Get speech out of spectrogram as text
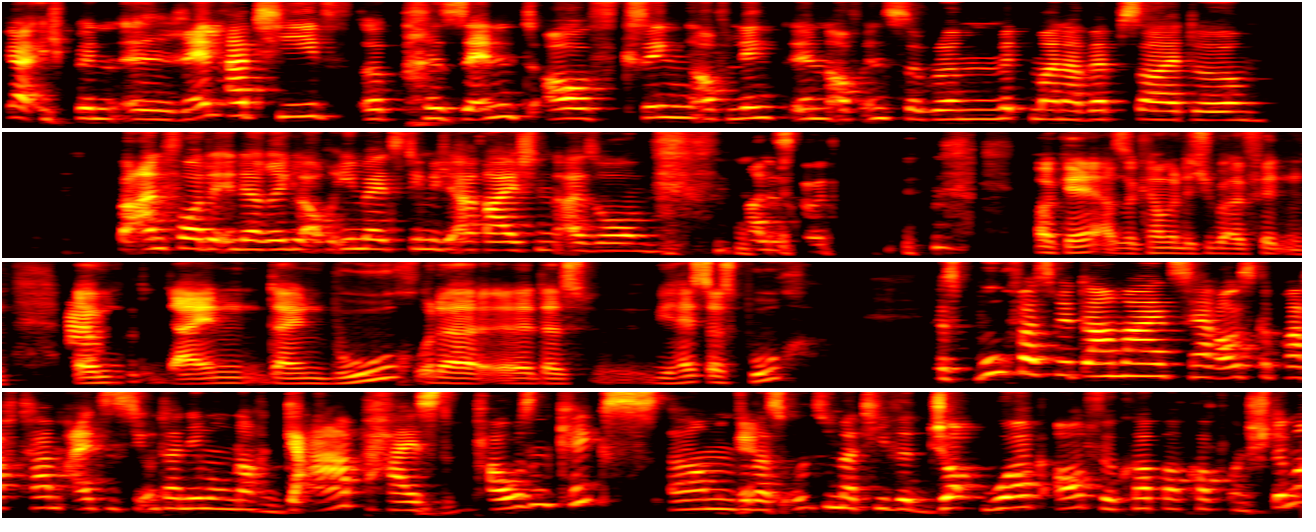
Ja, ich bin äh, relativ äh, präsent auf Xing, auf LinkedIn, auf Instagram mit meiner Webseite. Beantworte in der Regel auch E-Mails, die mich erreichen. Also alles gut. Okay, also kann man dich überall finden. Ähm, dein, dein Buch oder äh, das, wie heißt das Buch? Das Buch, was wir damals herausgebracht haben, als es die Unternehmung noch gab, heißt mhm. Pausenkicks, ähm, okay. so das ultimative Job-Workout für Körper, Kopf und Stimme.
